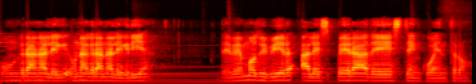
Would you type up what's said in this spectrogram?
una gran alegría. Debemos vivir a la espera de este encuentro.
